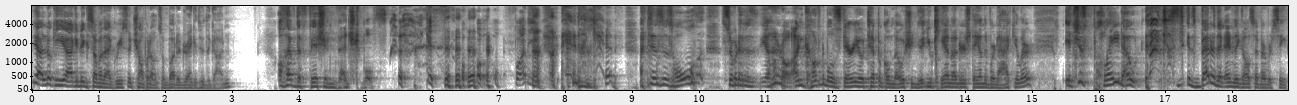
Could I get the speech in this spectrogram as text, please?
"Yeah, looky here. I can dig some of that grease and chomp it on some butter, drag it through the garden." I'll have the fish and vegetables. it's so funny. And again, just this whole sort of, I don't know, uncomfortable stereotypical notion that you can't understand the vernacular. It's just played out. just, it's better than anything else I've ever seen.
